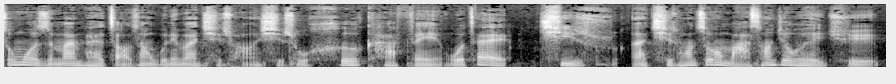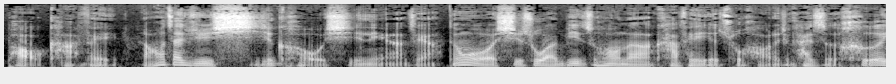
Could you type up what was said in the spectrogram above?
周末只安排早上五点半起床洗漱喝咖啡。我在起漱啊起床之后马上就会去泡咖啡，然后再去洗口洗脸啊这样。等我洗漱完毕之后呢，咖啡也煮好了，就开始喝，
